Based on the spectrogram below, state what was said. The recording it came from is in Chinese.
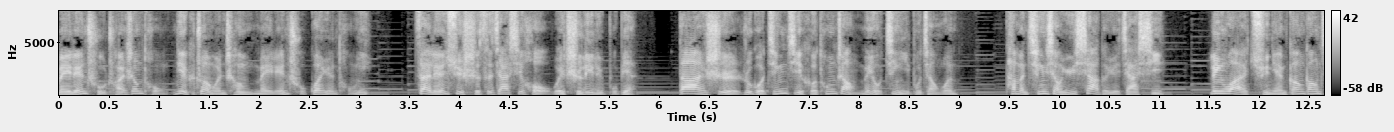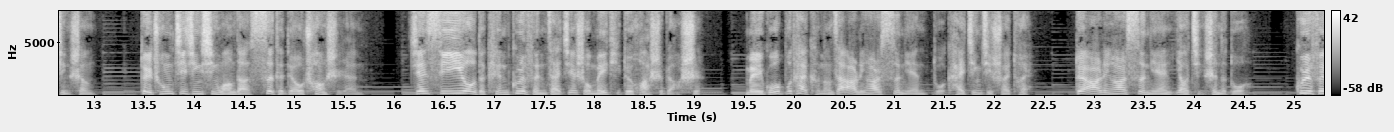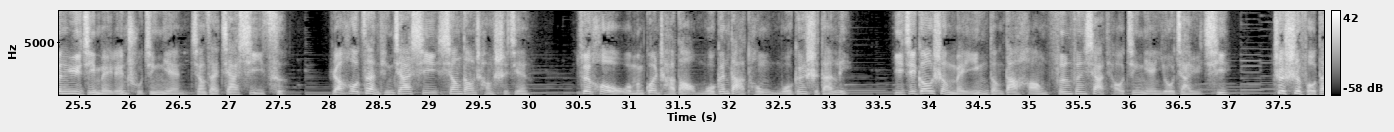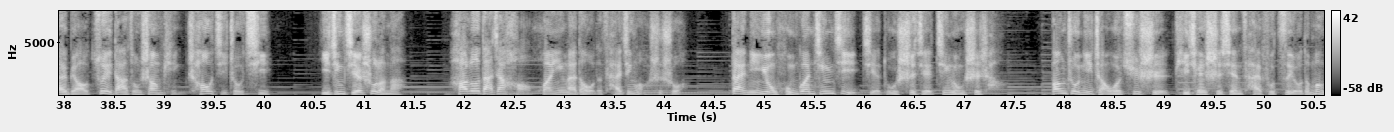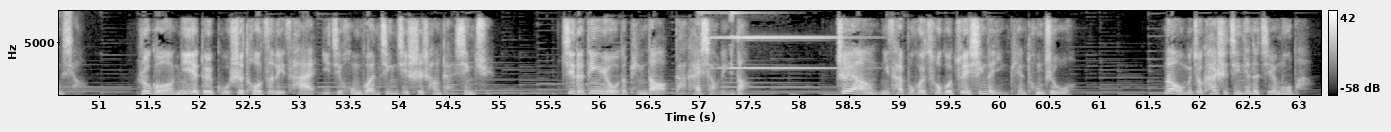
美联储传声筒 Nick 撰文称，美联储官员同意在连续十次加息后维持利率不变，但暗示如果经济和通胀没有进一步降温，他们倾向于下个月加息。另外，去年刚刚晋升对冲基金新王的 Citadel 创始人兼 CEO 的 Ken Griffin 在接受媒体对话时表示，美国不太可能在2024年躲开经济衰退，对2024年要谨慎得多。Griffin 预计美联储今年将再加息一次。然后暂停加息相当长时间。最后，我们观察到摩根大通、摩根士丹利以及高盛、美银等大行纷纷下调今年油价预期。这是否代表最大宗商品超级周期已经结束了呢？哈喽，大家好，欢迎来到我的财经老师说，带您用宏观经济解读世界金融市场，帮助你掌握趋势，提前实现财富自由的梦想。如果你也对股市投资理财以及宏观经济市场感兴趣，记得订阅我的频道，打开小铃铛。这样你才不会错过最新的影片通知哦。那我们就开始今天的节目吧。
